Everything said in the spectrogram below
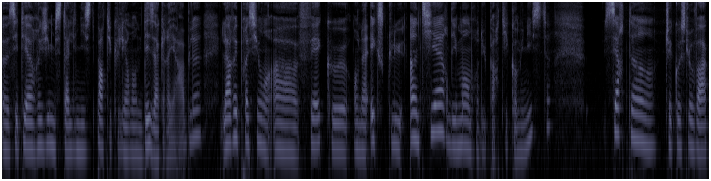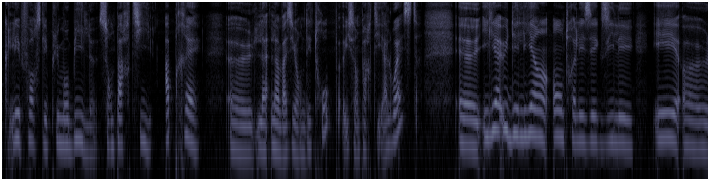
Euh, C'était un régime staliniste particulièrement désagréable. La répression a fait qu'on a exclu un tiers des membres du Parti communiste. Certains Tchécoslovaques, les forces les plus mobiles, sont partis après euh, l'invasion des troupes. Ils sont partis à l'ouest. Euh, il y a eu des liens entre les exilés et euh,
